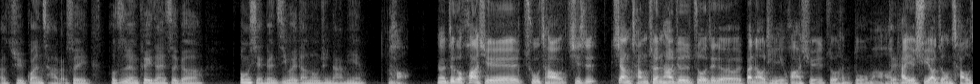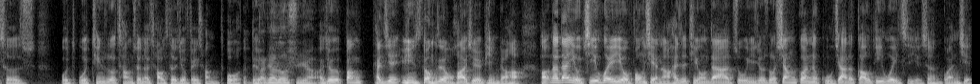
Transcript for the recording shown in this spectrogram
要去观察的，所以投资人可以在这个风险跟机会当中去拿捏。好。那这个化学除槽，其实像长春，它就是做这个半导体化学做很多嘛，哈，它也需要这种槽车。我我听说长春的槽车就非常多，对，大家都需要啊，就帮台积电运送这种化学品的哈。好，那当然有机会也有风险啊，还是提供大家注意，就是说相关的股价的高低位置也是很关键。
